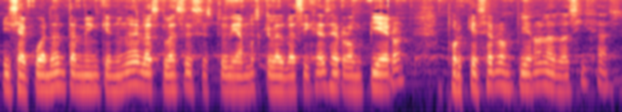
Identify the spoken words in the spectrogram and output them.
Y se acuerdan también que en una de las clases estudiamos que las vasijas se rompieron. ¿Por qué se rompieron las vasijas?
